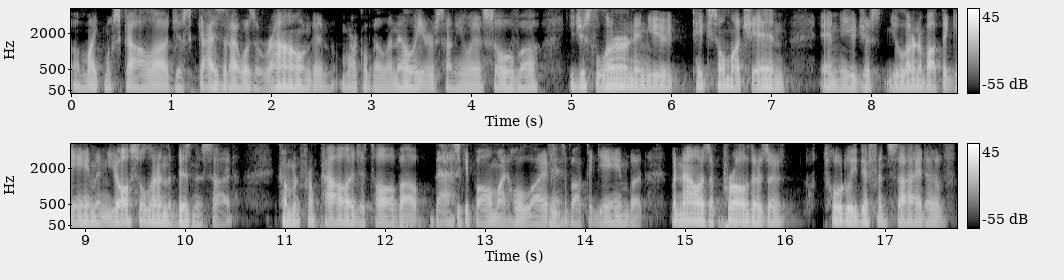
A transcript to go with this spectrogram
uh, Mike Muscala, just guys that I was around, and Marco Belinelli or Sonny Ilyasova. You just learn and you take so much in, and you just you learn about the game, and you also learn the business side. Coming from college, it's all about basketball. My whole life, yeah. it's about the game. But but now as a pro, there's a totally different side of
